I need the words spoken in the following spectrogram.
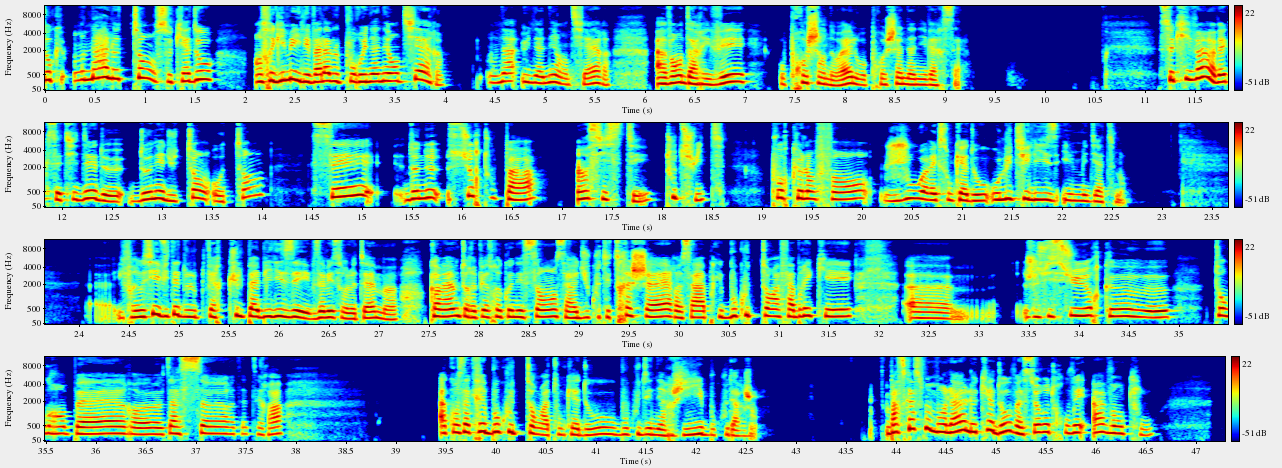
Donc on a le temps, ce cadeau, entre guillemets, il est valable pour une année entière. On a une année entière avant d'arriver au prochain Noël ou au prochain anniversaire. Ce qui va avec cette idée de donner du temps au temps, c'est de ne surtout pas insister tout de suite pour que l'enfant joue avec son cadeau ou l'utilise immédiatement. Euh, il faudrait aussi éviter de le faire culpabiliser. Vous avez sur le thème, euh, quand même, tu aurais pu être reconnaissant, ça a dû coûter très cher, ça a pris beaucoup de temps à fabriquer. Euh, je suis sûre que ton grand-père, ta sœur, etc., a consacré beaucoup de temps à ton cadeau, beaucoup d'énergie, beaucoup d'argent. Parce qu'à ce moment-là, le cadeau va se retrouver avant tout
